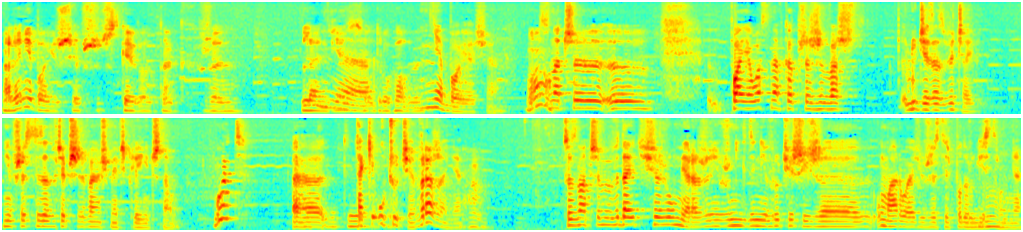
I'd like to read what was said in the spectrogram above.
Ale nie boisz się wszystkiego tak, że lęk Nie. jest odruchowy. nie boję się. O, To znaczy, yy, po ayahuasce na przykład przeżywasz, ludzie zazwyczaj, nie wszyscy zazwyczaj przeżywają śmierć kliniczną. what? E, takie uczucie, wrażenie. Aha. To znaczy, wydaje ci się, że umierasz, że już nigdy nie wrócisz i że umarłeś, już jesteś po drugiej Mm. stronie.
